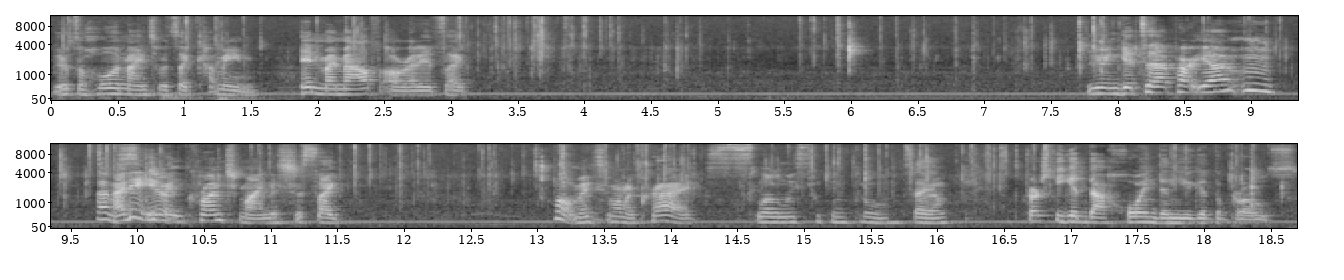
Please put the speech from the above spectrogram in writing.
There's a hole in mine, so it's like coming in my mouth already. It's like. You didn't get to that part yet? Mm. I didn't even crunch mine. It's just like. Oh, it makes you want to cry. slowly seeping through. So first you get that ahoy and then you get the bros.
